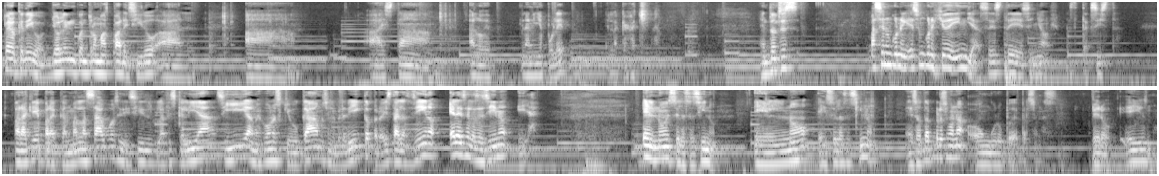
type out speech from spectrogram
Pero que digo, yo le encuentro más parecido al. a. a esta. a lo de la niña Polet en la caja china. Entonces, Va a ser un es un conejillo de indias este señor, este taxista. ¿Para qué? Para calmar las aguas y decir la fiscalía, sí, a lo mejor nos equivocamos en el veredicto, pero ahí está el asesino, él es el asesino y ya. Él no es el asesino, él no es el asesino, es otra persona o un grupo de personas, pero ellos no.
